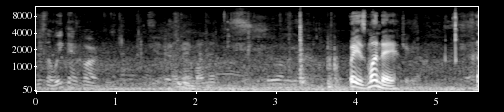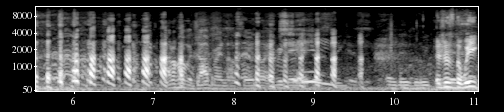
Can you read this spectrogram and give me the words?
Just a weekend car. Wait, it's Monday. I don't have a job right now, so you know, every day is just, It's just the week.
